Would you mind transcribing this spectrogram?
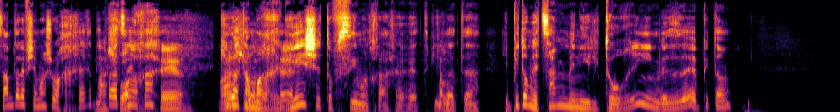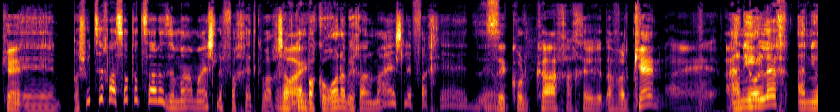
שמת לב שמשהו אחר טיפה משהו יצא ממך? אחר. כאילו אתה משהו. מרגיש שתופסים אותך אחרת, כאילו אתה- היא פתאום יצאה ממני אלתורים וזה, פתאום, כן. אה, פשוט צריך לעשות את הצעד הזה, מה מה יש לפחד כבר? עכשיו. גם בקורונה בכלל, מה יש לפחד? זהו. זה כל כך אחרת, אבל כן. אה, אני הולך, אני,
